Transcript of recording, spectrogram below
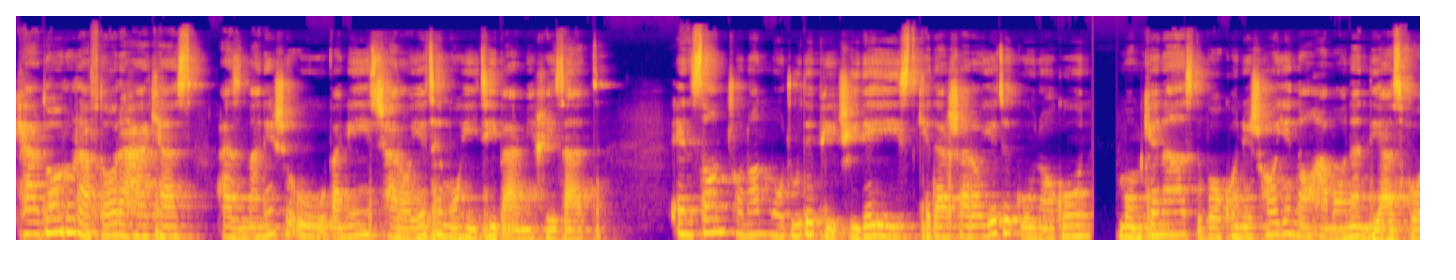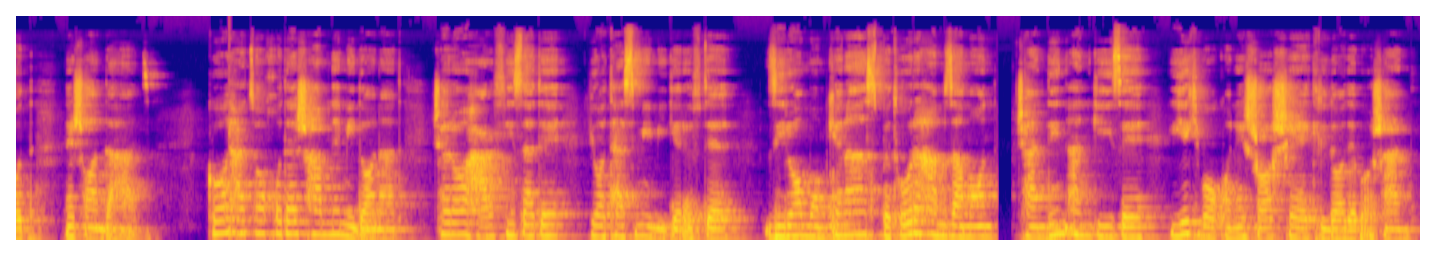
کردار و رفتار هر کس از منش او و نیز شرایط محیطی برمیخیزد. انسان چنان موجود پیچیده است که در شرایط گوناگون ممکن است واکنش های ناهمانندی از خود نشان دهد. گاه حتی خودش هم نمی‌داند چرا حرفی زده یا تصمیمی گرفته زیرا ممکن است به طور همزمان چندین انگیزه یک واکنش را شکل داده باشند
